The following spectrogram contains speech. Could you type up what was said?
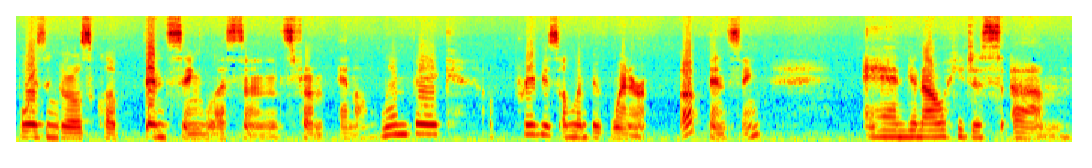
Boys and Girls Club fencing lessons from an Olympic, a previous Olympic winner of fencing. And, you know, he just um,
